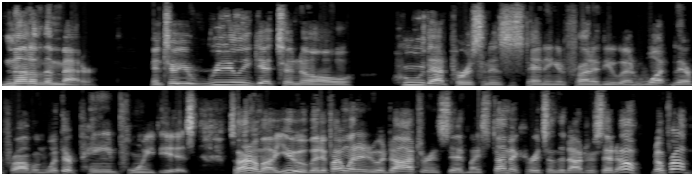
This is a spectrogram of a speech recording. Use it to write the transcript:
None of them matter until you really get to know who that person is standing in front of you and what their problem, what their pain point is. So I don't know about you, but if I went into a doctor and said my stomach hurts, and the doctor said, "Oh, no problem,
